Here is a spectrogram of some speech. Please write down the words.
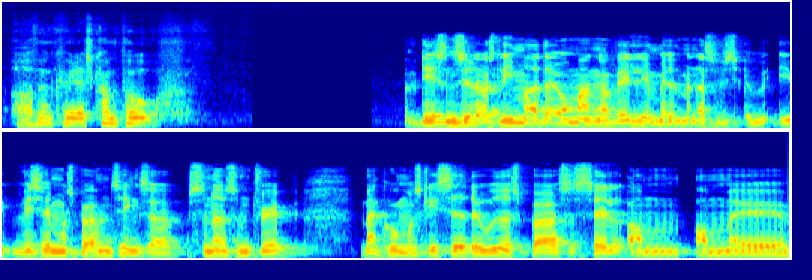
og hvem kan vi ellers komme på? Det er sådan set også lige meget. Der er jo mange at vælge imellem, men altså, hvis, hvis jeg må spørge om ting, så sådan noget som drip, man kunne måske sidde derude og spørge sig selv om, om øh,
